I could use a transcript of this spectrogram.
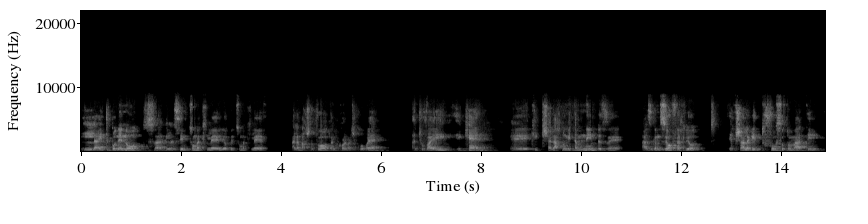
להתבוננות, לשים תשומת לב, להיות בתשומת לב על המחשבות, על כל מה שקורה? התשובה היא כן, אה, כי כשאנחנו מתאמנים בזה, אז גם זה הופך להיות, אפשר להגיד, דפוס אוטומטי,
